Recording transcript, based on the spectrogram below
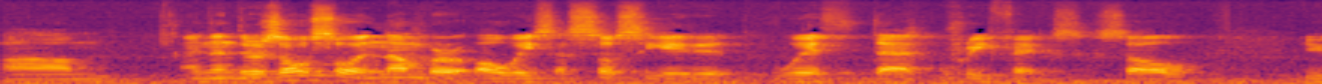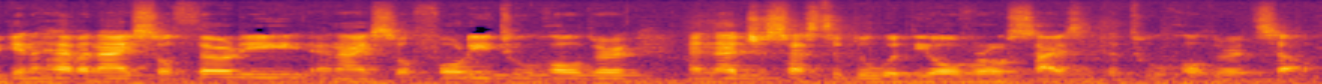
Um, and then there's also a number always associated with that prefix. So you can have an ISO 30, an ISO 40 tool holder, and that just has to do with the overall size of the tool holder itself.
